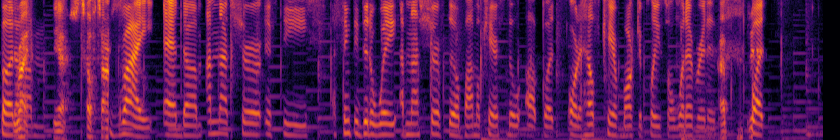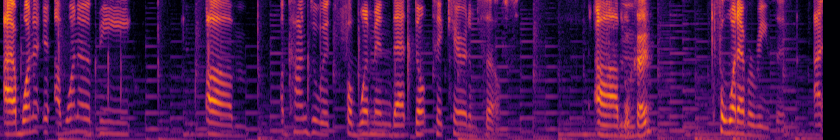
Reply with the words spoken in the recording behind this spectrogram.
But Right. um yeah, it's a tough time. Right. And um, I'm not sure if the, I think they did away, I'm not sure if the Obamacare is still up, but, or the healthcare marketplace or whatever it is. I- But I want to, I want to be um, a conduit for women that don't take care of themselves. Um, Okay. for whatever reason. I,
